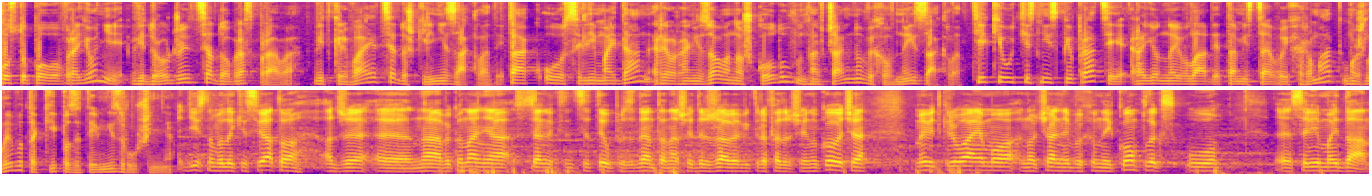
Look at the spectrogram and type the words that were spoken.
Поступово в районі відроджується добра справа, відкриваються дошкільні заклади. Так, у селі Майдан реорганізовано школу в навчально-виховний заклад. Тільки у тісній співпраці районної влади та місцевих громад можливо такі позитивні зрушення. Дійсно велике свято, адже е, на виконання соціальних ініціатив президента нашої держави Віктора Федоровича Януковича ми відкриваємо навчальний виховний комплекс у е, селі Майдан.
